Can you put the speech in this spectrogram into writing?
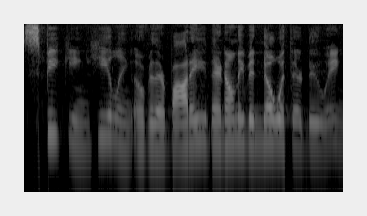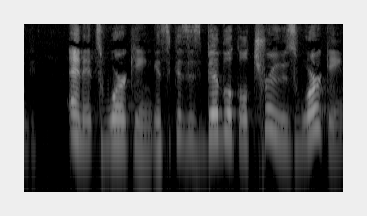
speaking healing over their body they don't even know what they're doing and it's working. It's because it's biblical truths working.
